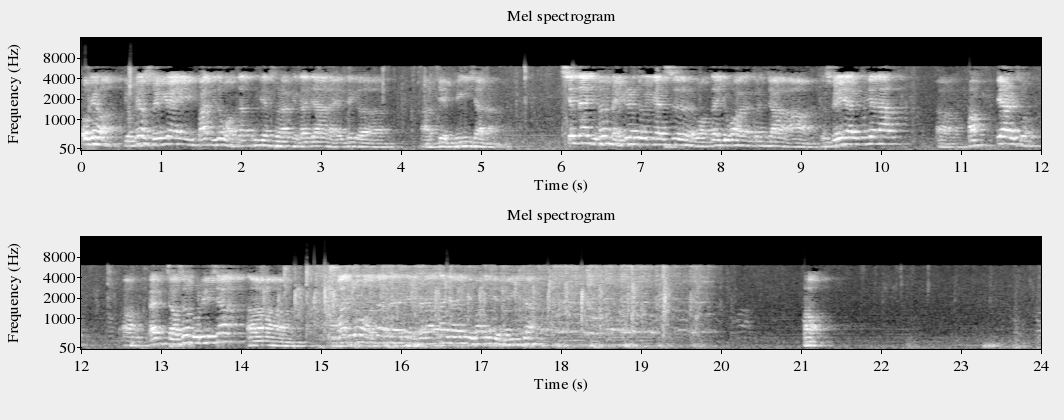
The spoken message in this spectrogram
OK 了，有没有谁愿意把你的网站贡献出来，给大家来这个啊点评一下的？现在你们每个人都应该是网站优化的专家了啊，有谁愿意贡献呢？啊，好，第二组，啊，来，掌声鼓励一下，啊，把你们网站再点出来，大家一起帮你点评一下。好。好，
